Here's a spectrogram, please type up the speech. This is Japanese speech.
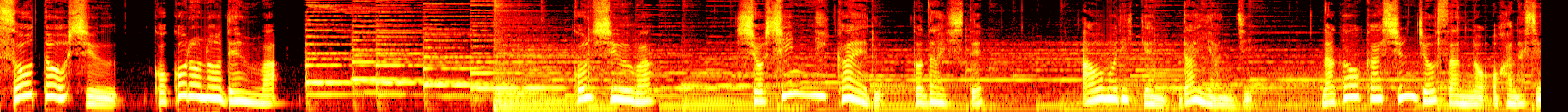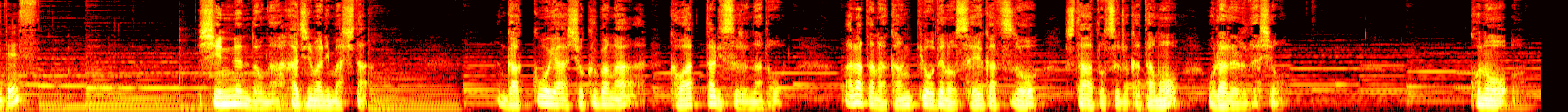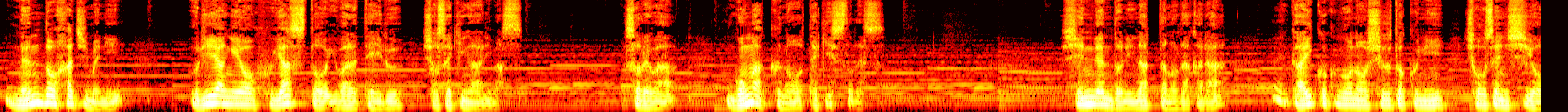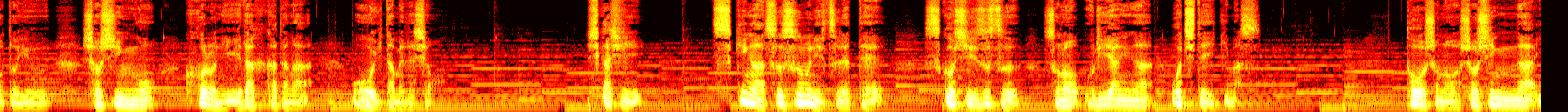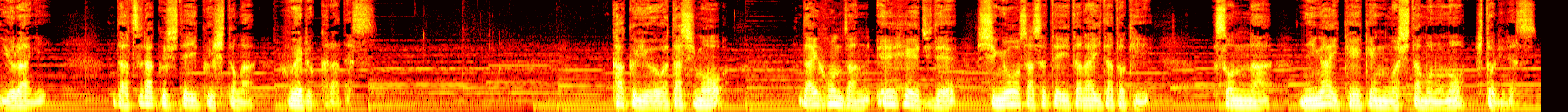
総統集心の電話。今週は「初心に帰る」と題して青森県大安寺長岡俊丈さんのお話です。新年度が始まりました。学校や職場が変わったりするなど新たな環境での生活をスタートする方もおられるでしょう。この年度初めに売り上げを増やすと言われている書籍があります。それは語学のテキストです。新年度になったのだから外国語の習得に挑戦しようという初心を心に抱く方が多いためでしょう。しかし月が進むにつれて少しずつその売り上げが落ちていきます。当初の初心が揺らぎ脱落していく人が増えるからです。かくいう私も大本山永平寺で修行させていただいた時そんな苦い経験をした者の一人です。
